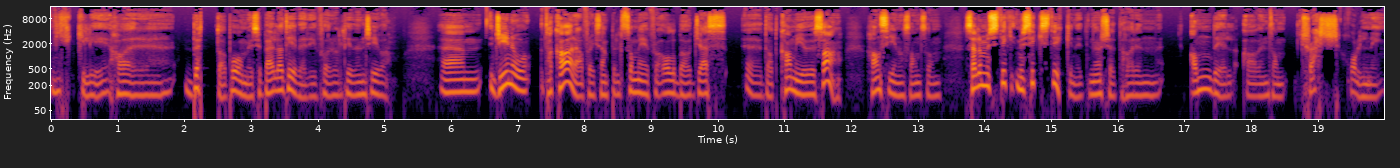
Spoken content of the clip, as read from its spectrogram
virkelig har uh, bøtta på med superlativer i forhold til den skiva. Um, Gino Takara, for eksempel, som er fra allaboutjazz.com i USA, han sier noe sånt som selv om musikk, musikkstykkene til Nørseth har en andel av en sånn trash-holdning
